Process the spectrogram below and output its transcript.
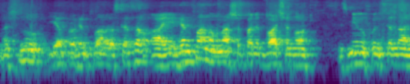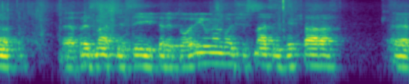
Значить, ну, я про генплан розказав. А і генпланом наше передбачено зміну функціонального е, призначення цієї території на 0,16 гектара е,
